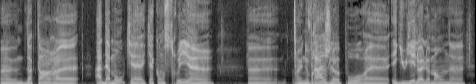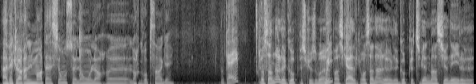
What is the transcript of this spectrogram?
un docteur euh, Adamo qui a construit un, euh, un ouvrage là, pour euh, aiguiller le, le monde euh, avec leur alimentation selon leur, euh, leur groupe sanguin. OK. Concernant le groupe, excuse-moi, Oui. Pascal, concernant le, le groupe que tu viens de mentionner, le,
